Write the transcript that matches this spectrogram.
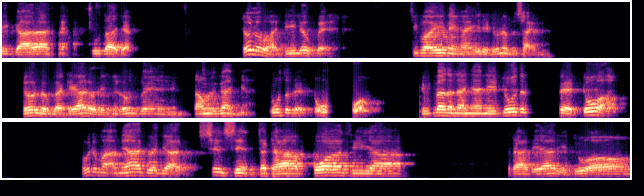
တိကာရနဲ့ထူသားကြ တို့လို့ဟာဒီလို့ပဲစီးပွားရေးနိုင်ငံရေးတွေတို့နဲ့မဆိုင်ဘူးတို့လောက်ကတရားတော်တွေနှလုံးသွင်းတောင်ဝေကညာတိုးတဲ့တိုးဝိပဿနာဉာဏ်တွေတိုးတဲ့တိုးအောင်ဘုဒ္ဓမအများအတွက်ကြတော့စင့်စင့်တထာပွားစီရာတရားတရားတွေတိုးအောင်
